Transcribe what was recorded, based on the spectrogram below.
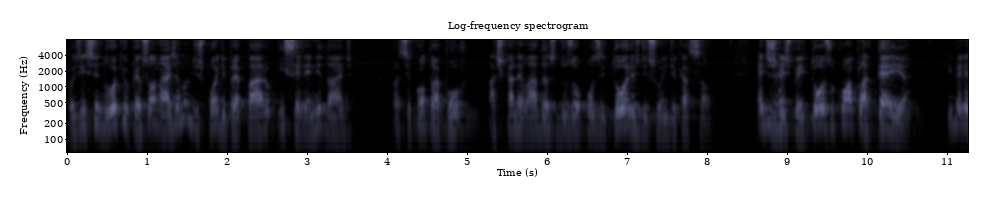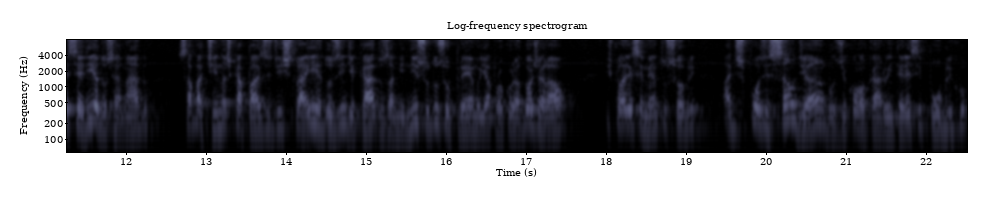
pois insinua que o personagem não dispõe de preparo e serenidade para se contrapor às caneladas dos opositores de sua indicação. É desrespeitoso com a plateia, que mereceria do Senado sabatinas capazes de extrair dos indicados a ministro do Supremo e a procurador-geral esclarecimentos sobre a disposição de ambos de colocar o interesse público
